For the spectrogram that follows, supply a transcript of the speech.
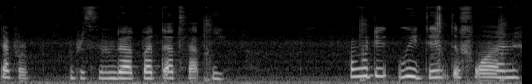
That per- person that, but that's not the. Oh, we did, we did this one.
